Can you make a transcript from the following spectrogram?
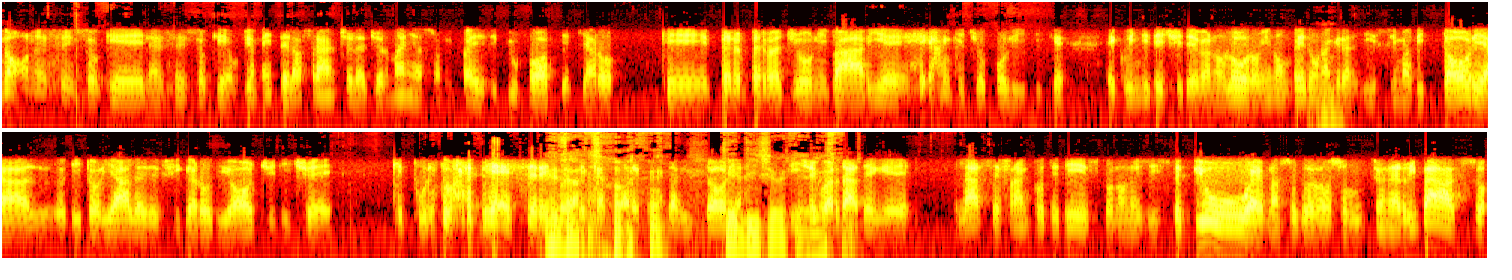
no, nel senso, che, nel senso, che, ovviamente la Francia e la Germania sono i paesi più forti, è chiaro che per, per ragioni varie e anche geopolitiche e quindi decidevano loro. Io non vedo una grandissima vittoria, l'editoriale del Figaro di oggi dice che pure dovrebbe essere, esatto. dovrebbe cantare questa vittoria. dice? Dice guardate che l'asse franco-tedesco non esiste più, è una, soluzione al ribasso.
